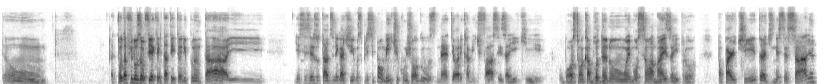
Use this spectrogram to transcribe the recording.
Então, é toda a filosofia que ele está tentando implantar e, e, esses resultados negativos, principalmente com jogos, né, teoricamente fáceis aí, que o Boston acabou dando uma emoção a mais aí para a partida desnecessária,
